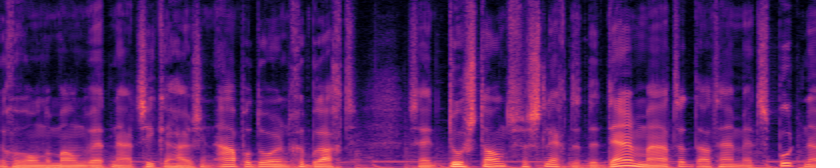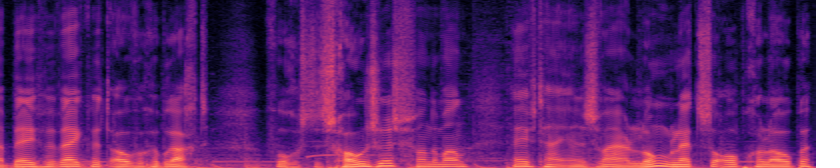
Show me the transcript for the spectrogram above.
De gewonde man werd naar het ziekenhuis in Apeldoorn gebracht. Zijn toestand verslechterde dermate dat hij met spoed naar Beverwijk werd overgebracht. Volgens de schoonzus van de man heeft hij een zwaar longletsel opgelopen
